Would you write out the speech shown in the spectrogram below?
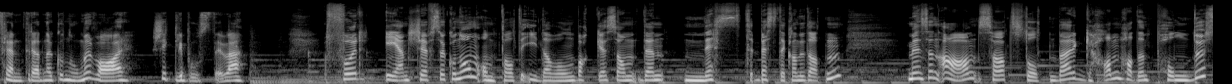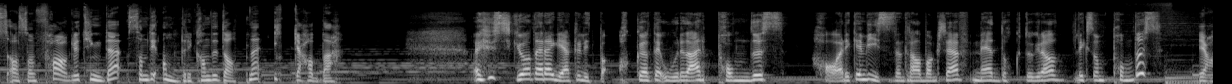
fremtredende økonomer var skikkelig positive. For én sjefsøkonom omtalte Ida Wolden Bakke som den nest beste kandidaten. Mens en annen sa at Stoltenberg han hadde en pondus, altså en faglig tyngde, som de andre kandidatene ikke hadde. Jeg husker jo at jeg reagerte litt på akkurat det ordet der. Pondus. Har ikke en visesentralbanksjef med doktorgrad liksom pondus? Ja,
